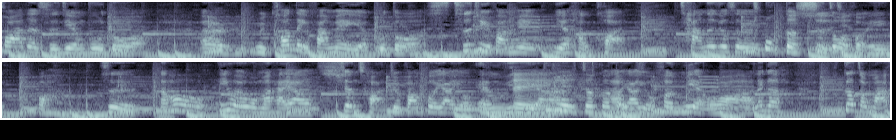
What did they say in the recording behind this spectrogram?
花的时间不多。呃，recording 方面也不多，词曲方面也很快，长的就是的制作混音，哇，是。然后因为我们还要宣传，就包括要有 MV 啊，对这个，然后要有封面，哇，那个各种忙。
